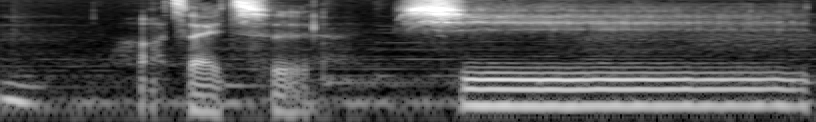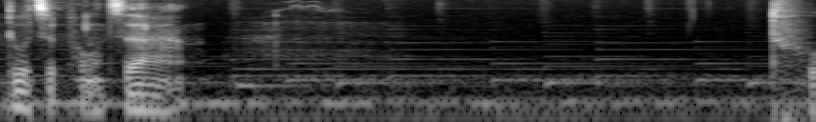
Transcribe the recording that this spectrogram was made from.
嗯，好，再一次。吸，肚子膨胀，吐，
